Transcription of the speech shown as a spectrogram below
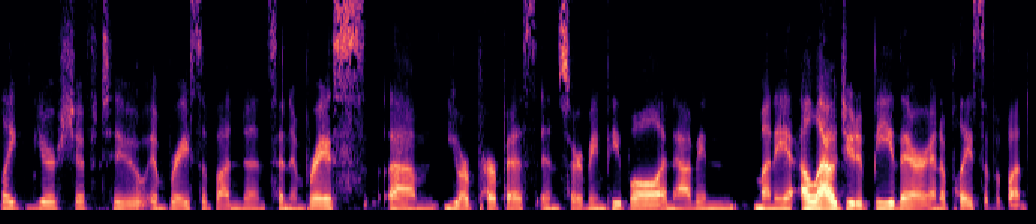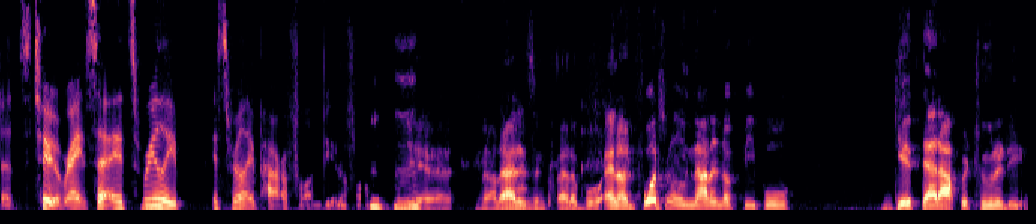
like your shift to embrace abundance and embrace um, your purpose in serving people and having money allowed you to be there in a place of abundance too, right? So it's mm. really, mm. It's really powerful and beautiful. Mm-hmm. Yeah, no, that is incredible. And unfortunately, not enough people get that opportunity.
